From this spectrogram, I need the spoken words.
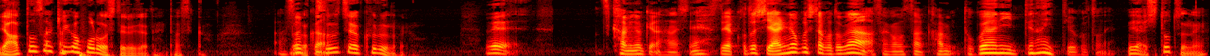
いや、後先がフォローしてるじゃない、確か。あ、そっか。通知は来るのよ。で、髪の毛の話ね。で、今年やり残したことが、坂本さん、髪、床屋に行ってないっていうことね。いや、一つね。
